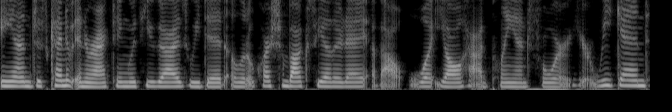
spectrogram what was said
and just kind of interacting with you guys. We did a little question box the other day about what y'all had planned for your weekend.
